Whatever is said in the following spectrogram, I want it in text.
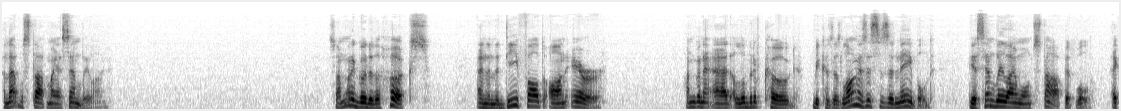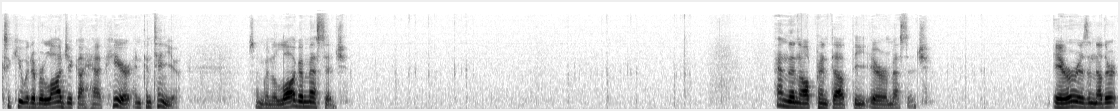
and that will stop my assembly line. So I'm going to go to the hooks, and in the default on error, I'm going to add a little bit of code, because as long as this is enabled, the assembly line won't stop. It will execute whatever logic I have here and continue. So I'm going to log a message and then I'll print out the error message. Error is another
